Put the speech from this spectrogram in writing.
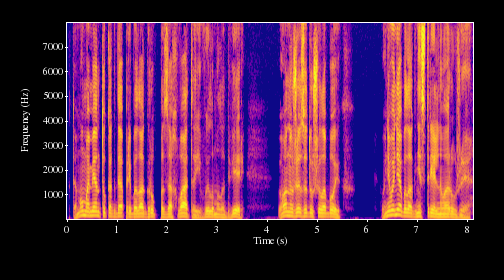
К тому моменту, когда прибыла группа захвата и выломала дверь, он уже задушил обоих. У него не было огнестрельного оружия.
